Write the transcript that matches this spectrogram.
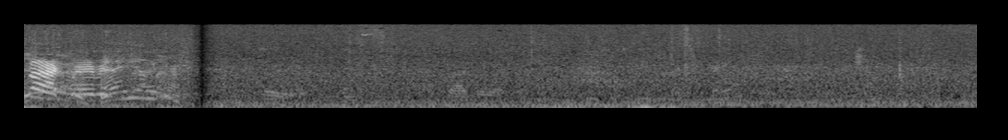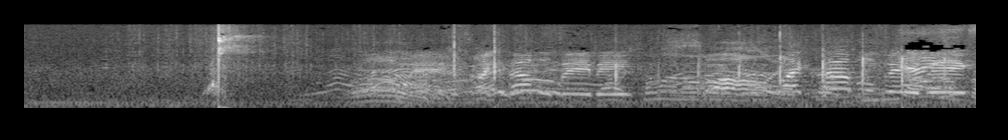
back, baby. Like pebble, baby. Come like pebble, baby.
